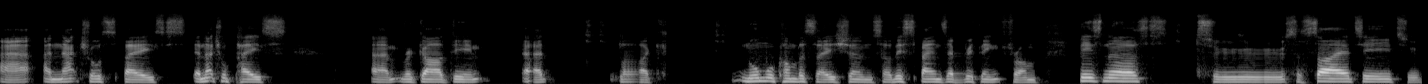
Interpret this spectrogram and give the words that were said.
at a natural space, a natural pace um, regarding uh, like normal conversation. So this spans everything from business to society to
